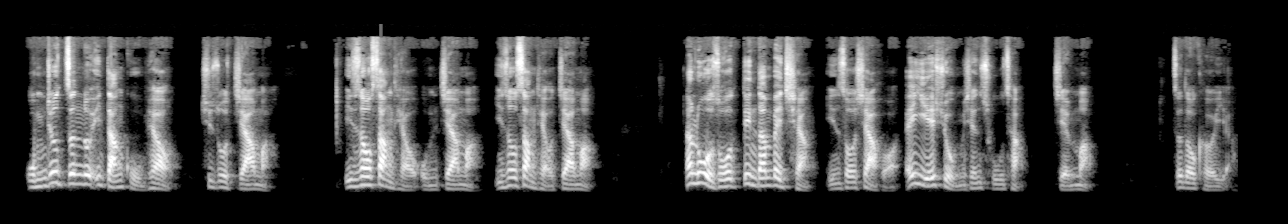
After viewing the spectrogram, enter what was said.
我们就针对一档股票去做加码，营收上调我们加码，营收上调加码。那如果说订单被抢，营收下滑，哎，也许我们先出场减码，这都可以啊。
